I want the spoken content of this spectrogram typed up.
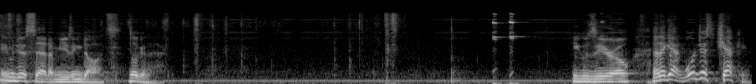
I even just said I'm using dots. Look at that. Equals 0. And again, we're just checking.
